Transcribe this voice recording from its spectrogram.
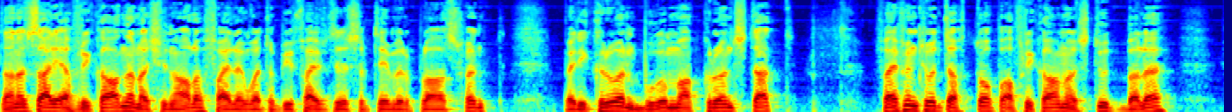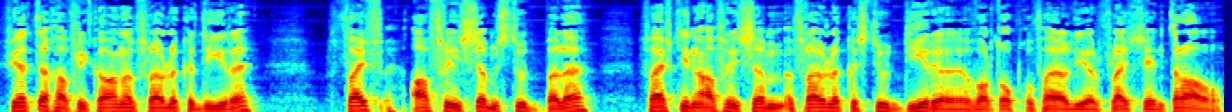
Dan is daar die Afrikaner Nasionale veiling wat op die 5de September plaasvind by die Kroon Boma Kroonstad. 25 top Afrikaner stoetbulle, 40 Afrikaner vroulike diere, 5 Afrisim stoetbulle, 15 Afrisim vroulike stoetdiere word opgeveil deur Vleis Sentraal.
